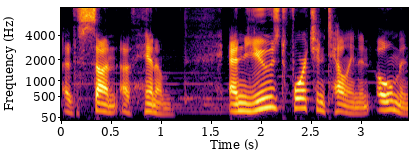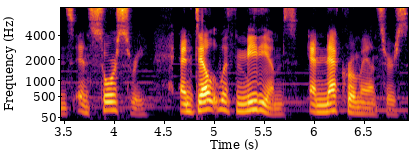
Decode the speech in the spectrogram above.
of the son of Hinnom, and used fortune telling and omens and sorcery, and dealt with mediums and necromancers.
